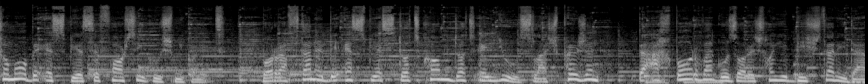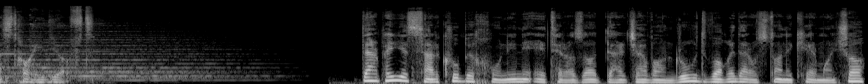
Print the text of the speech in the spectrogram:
شما به SBS فارسی گوش می کنید. با رفتن به sbs.com.au به اخبار و گزارش های بیشتری دست خواهید یافت. در پی سرکوب خونین اعتراضات در جوانرود واقع در استان کرمانشاه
